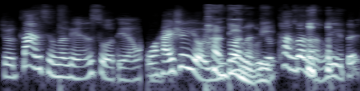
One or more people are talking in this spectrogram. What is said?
就大型的连锁店，我还是有一判定的断能力这个判断能力对。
